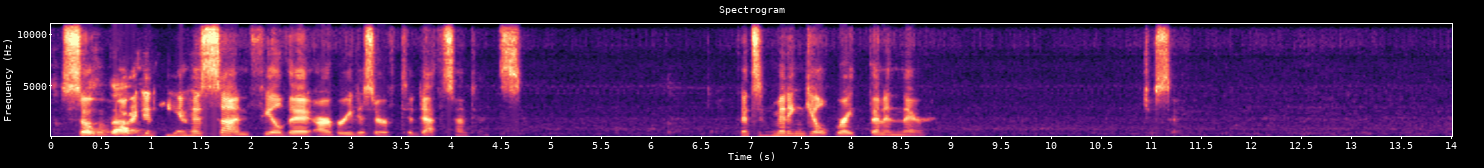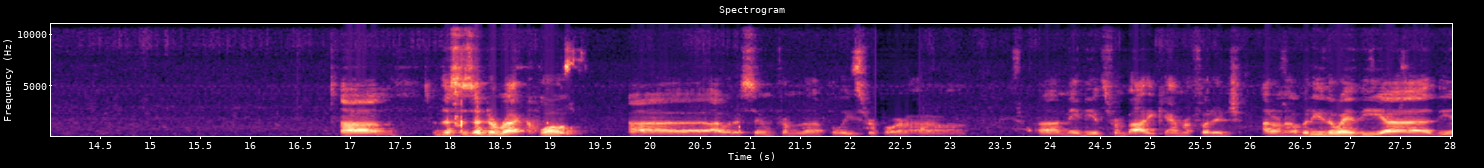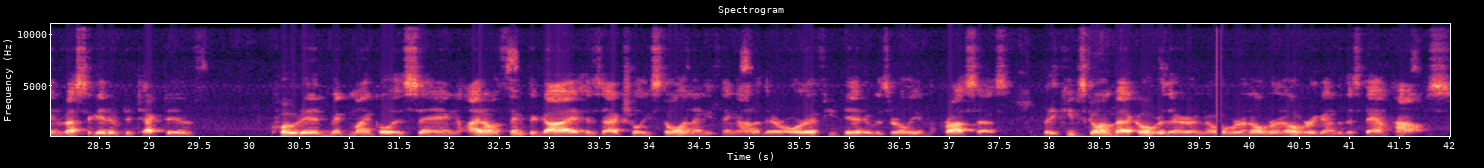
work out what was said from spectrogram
So Doesn't that- why did he and his son feel that Arbery deserved a death sentence? That's admitting guilt right then and there. Just say. Um, this is a direct quote, uh, I would assume from the police report. I don't know. Uh, maybe it's from body camera footage. I don't know. But either way, the uh, the investigative detective quoted McMichael as saying, "I don't think the guy has actually stolen anything out of there, or if he did, it was early in the process. But he keeps going back over there and over and over and over again to this damn house."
